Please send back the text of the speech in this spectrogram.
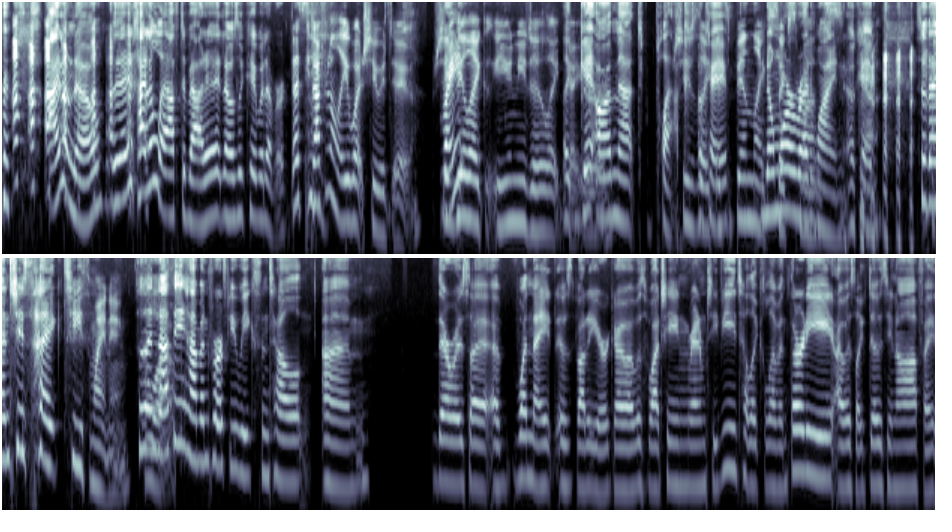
I don't know. They kind of laughed about it. And I was like, okay, whatever. That's definitely what she would do. She'd Right? be like, you need to like Like, get your- on that plaque. She's like, okay. it's been like no six more red months." wine. Okay. so then she's like, Teeth whining. So then Hello. nothing happened for a few weeks until um there was a, a one night it was about a year ago i was watching random tv till like 11.30 i was like dozing off i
